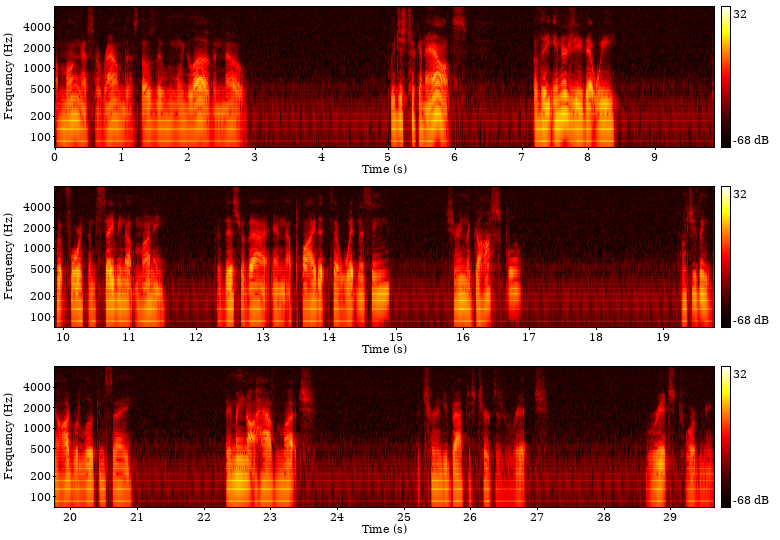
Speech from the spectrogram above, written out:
among us, around us, those whom we love and know. We just took an ounce of the energy that we put forth in saving up money for this or that and applied it to witnessing sharing the gospel, don't you think God would look and say, they may not have much, but Trinity Baptist Church is rich. Rich toward me.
